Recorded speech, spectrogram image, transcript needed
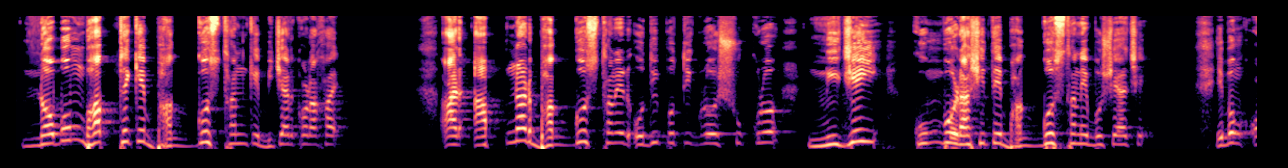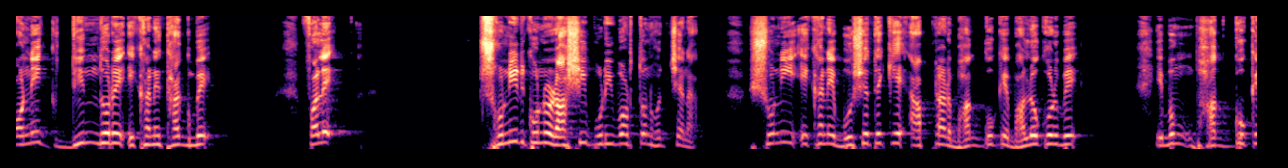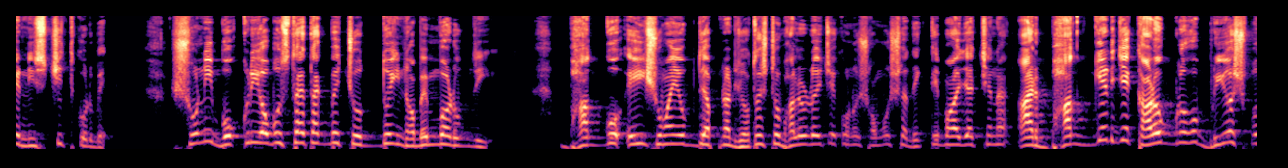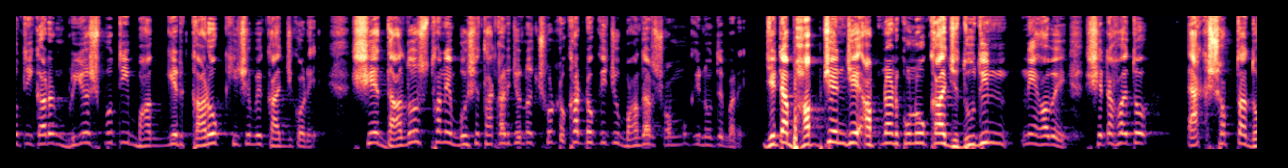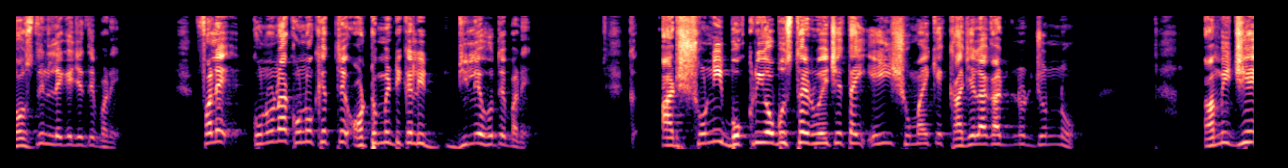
নবম ভাব থেকে ভাগ্যস্থানকে বিচার করা হয়। আর আপনার ভাগ্যস্থানের অধিপতি গ্রহ শুক্র নিজেই কুম্ভ রাশিতে ভাগ্যস্থানে বসে আছে এবং অনেক দিন ধরে এখানে থাকবে। ফলে শনির কোনো রাশি পরিবর্তন হচ্ছে না। শনি এখানে বসে থেকে আপনার ভাগ্যকে ভালো করবে। এবং ভাগ্যকে নিশ্চিত করবে। শনি বকরি অবস্থায় থাকবে চোদ্দোই নভেম্বর অবধি। ভাগ্য এই সময় অবধি আপনার যথেষ্ট ভালো রয়েছে, কোনো সমস্যা দেখতে পাওয়া যাচ্ছে না। আর ভাগ্যের যে কারক গ্রহ বৃহস্পতি, কারণ বৃহস্পতি ভাগ্যের কারক হিসেবে কাজ করে। সে দ্বাদশ স্থানে বসে থাকার জন্য ছোটোখাটো কিছু বাঁধার সম্মুখীন হতে পারে। যেটা ভাবছেন যে আপনার কোনো কাজ দুদিনে হবে, সেটা হয়তো এক সপ্তাহ, দশ দিন লেগে যেতে পারে। ফলে কোনো না কোনো ক্ষেত্রে অটোমেটিক্যালি ডিলে হতে পারে। আর শনি বকরি অবস্থায় রয়েছে, তাই এই সময়কে কাজে লাগানোর জন্য আমি যে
